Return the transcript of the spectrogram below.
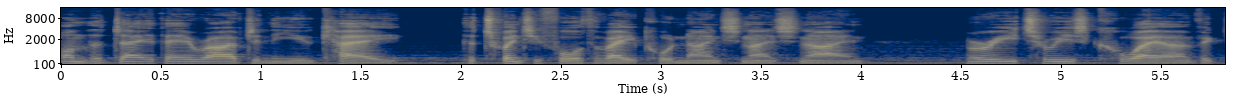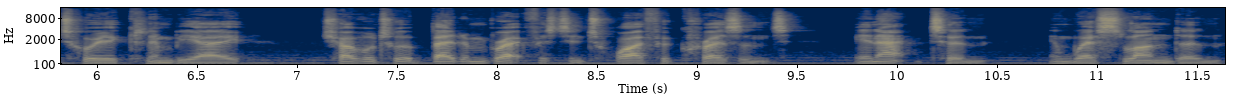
On the day they arrived in the UK, the 24th of April 1999, Marie Therese Kouao and Victoria Climbié travelled to a bed and breakfast in Twyford Crescent in Acton in West London.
